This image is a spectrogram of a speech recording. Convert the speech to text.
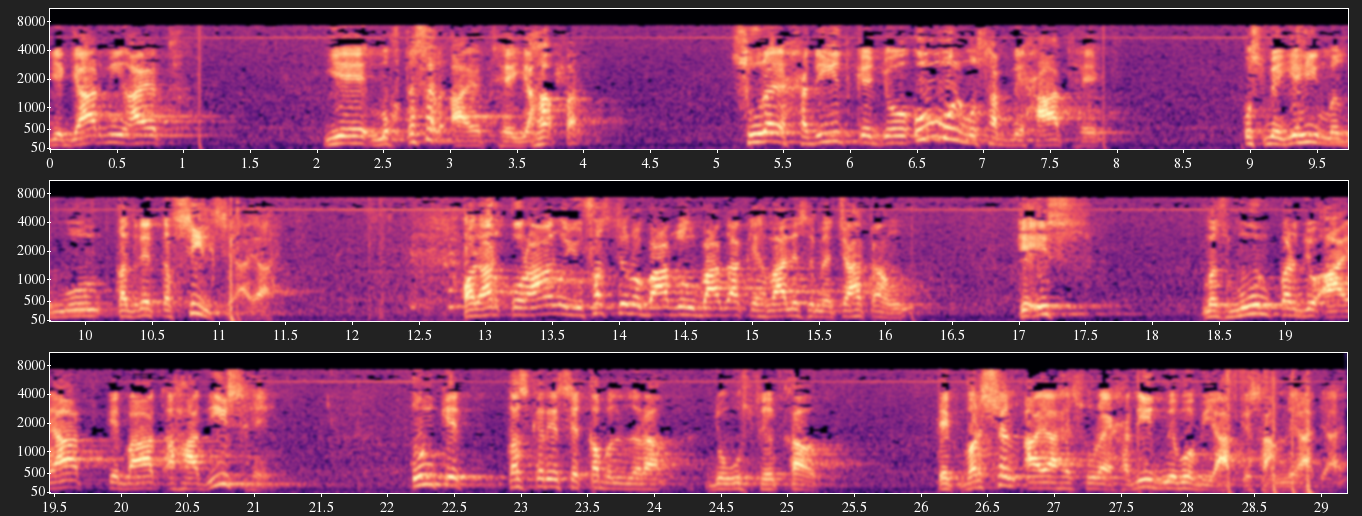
یہ گیارہویں آیت، یہ مختصر آیت ہے یہاں پر۔ سورہ حدید کے جو ام المصبحات ہے اس میں یہی مضمون قدر تفصیل سے آیا ہے۔ اور ہر قرآن و یفسر و بعض و بازا کے حوالے سے میں چاہتا ہوں کہ اس مضمون پر جو آیات کے بعد احادیث ہیں ان کے تذکرے سے قبل ذرا جو اس کا ایک ورشن آیا ہے سورہ حدید میں وہ بھی آپ کے سامنے آ جائے،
